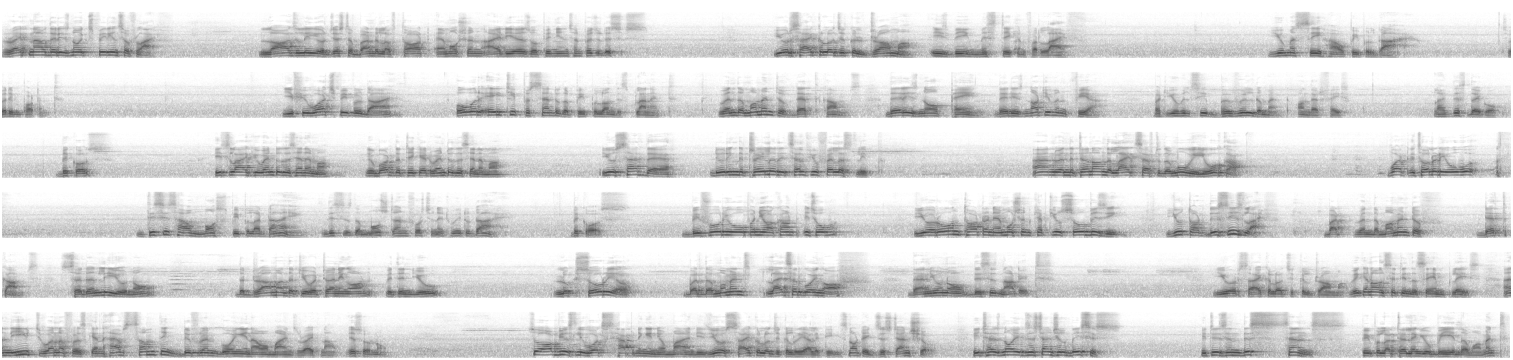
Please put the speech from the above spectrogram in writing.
Right now there is no experience of life. Largely you're just a bundle of thought, emotion, ideas, opinions and prejudices. Your psychological drama is being mistaken for life. You must see how people die. It's very important. If you watch people die, over eighty percent of the people on this planet, when the moment of death comes, there is no pain, there is not even fear, but you will see bewilderment on their face. Like this they go. Because it's like you went to the cinema, you bought the ticket, went to the cinema, you sat there, during the trailer itself you fell asleep. And when they turn on the lights after the movie, you woke up. What, it's already over This is how most people are dying. This is the most unfortunate way to die because before you open your account, it's over. Your own thought and emotion kept you so busy, you thought this is life. But when the moment of death comes, suddenly you know the drama that you were turning on within you looked so real, but the moment lights are going off, then you know this is not it your psychological drama. We can all sit in the same place and each one of us can have something different going in our minds right now, yes or no? So obviously what's happening in your mind is your psychological reality, it's not existential. It has no existential basis. It is in this sense people are telling you be in the moment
